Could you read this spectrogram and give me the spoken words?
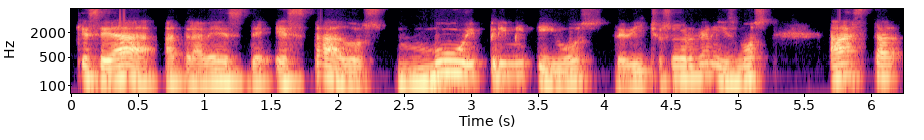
que se da a través de estados muy primitivos de dichos organismos hasta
